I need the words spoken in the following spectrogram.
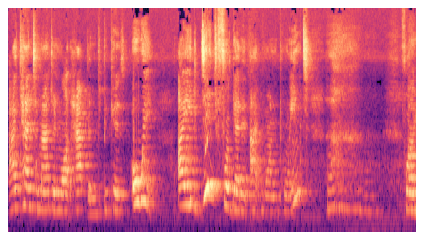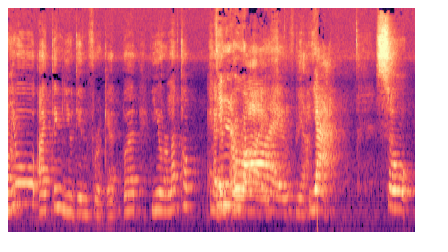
I can't imagine what happened because, oh wait, I did forget it at one point. For Um, you, I think you didn't forget, but your laptop hadn't didn't arrived. arrive. Yeah. Yeah. So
